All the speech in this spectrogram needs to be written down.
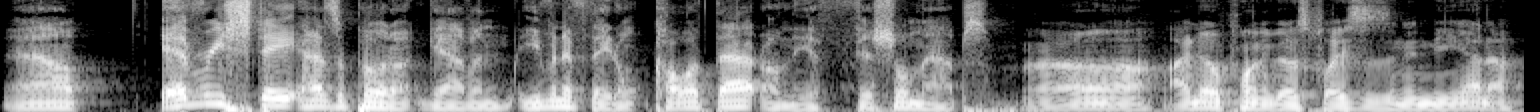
Now, every state has a podunk, Gavin, even if they don't call it that on the official maps. Ah, I know plenty of those places in Indiana.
